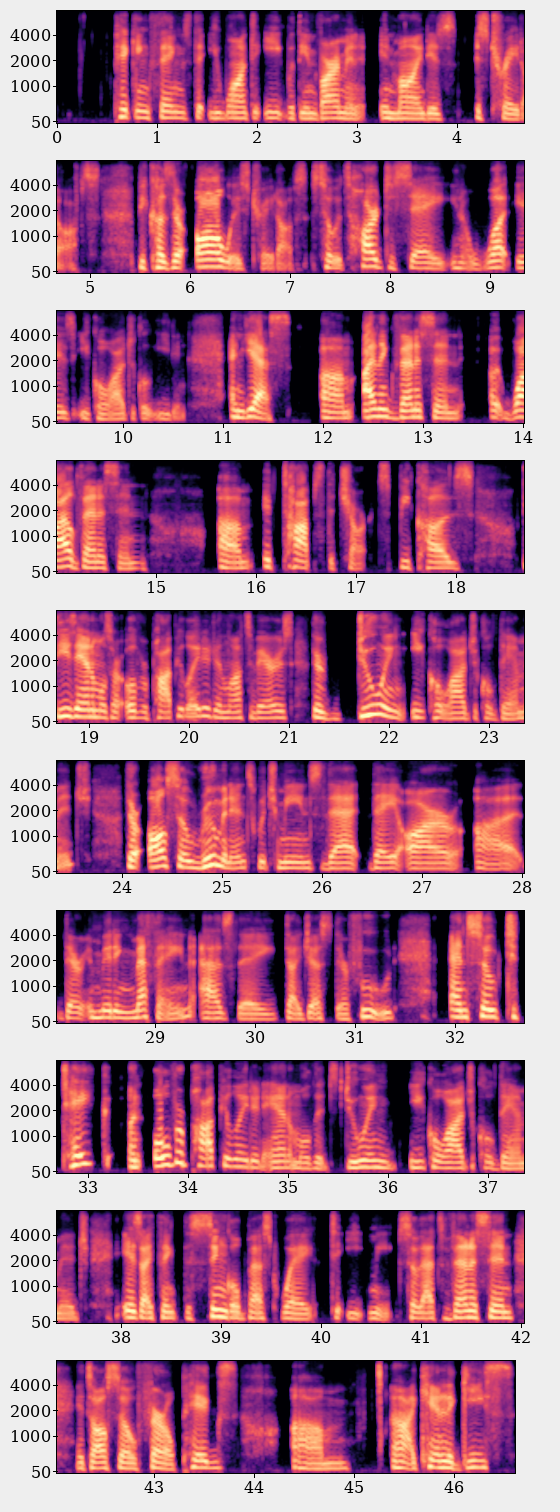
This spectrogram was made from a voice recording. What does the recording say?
picking things that you want to eat with the environment in mind is is trade-offs because they're always trade-offs so it's hard to say you know what is ecological eating and yes um, i think venison uh, wild venison um, it tops the charts because these animals are overpopulated in lots of areas. They're doing ecological damage. They're also ruminants, which means that they are uh, they're emitting methane as they digest their food. And so to take an overpopulated animal that's doing ecological damage is, I think, the single best way to eat meat. So that's venison. It's also feral pigs, um, uh, Canada geese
